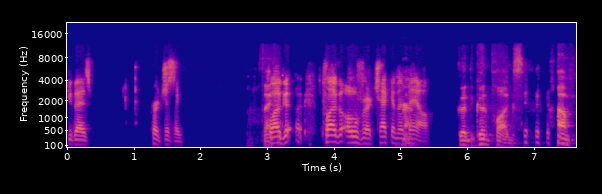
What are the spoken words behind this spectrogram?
you guys purchasing. Thank plug you. plug over, check in the yeah. mail. Good good plugs. um,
